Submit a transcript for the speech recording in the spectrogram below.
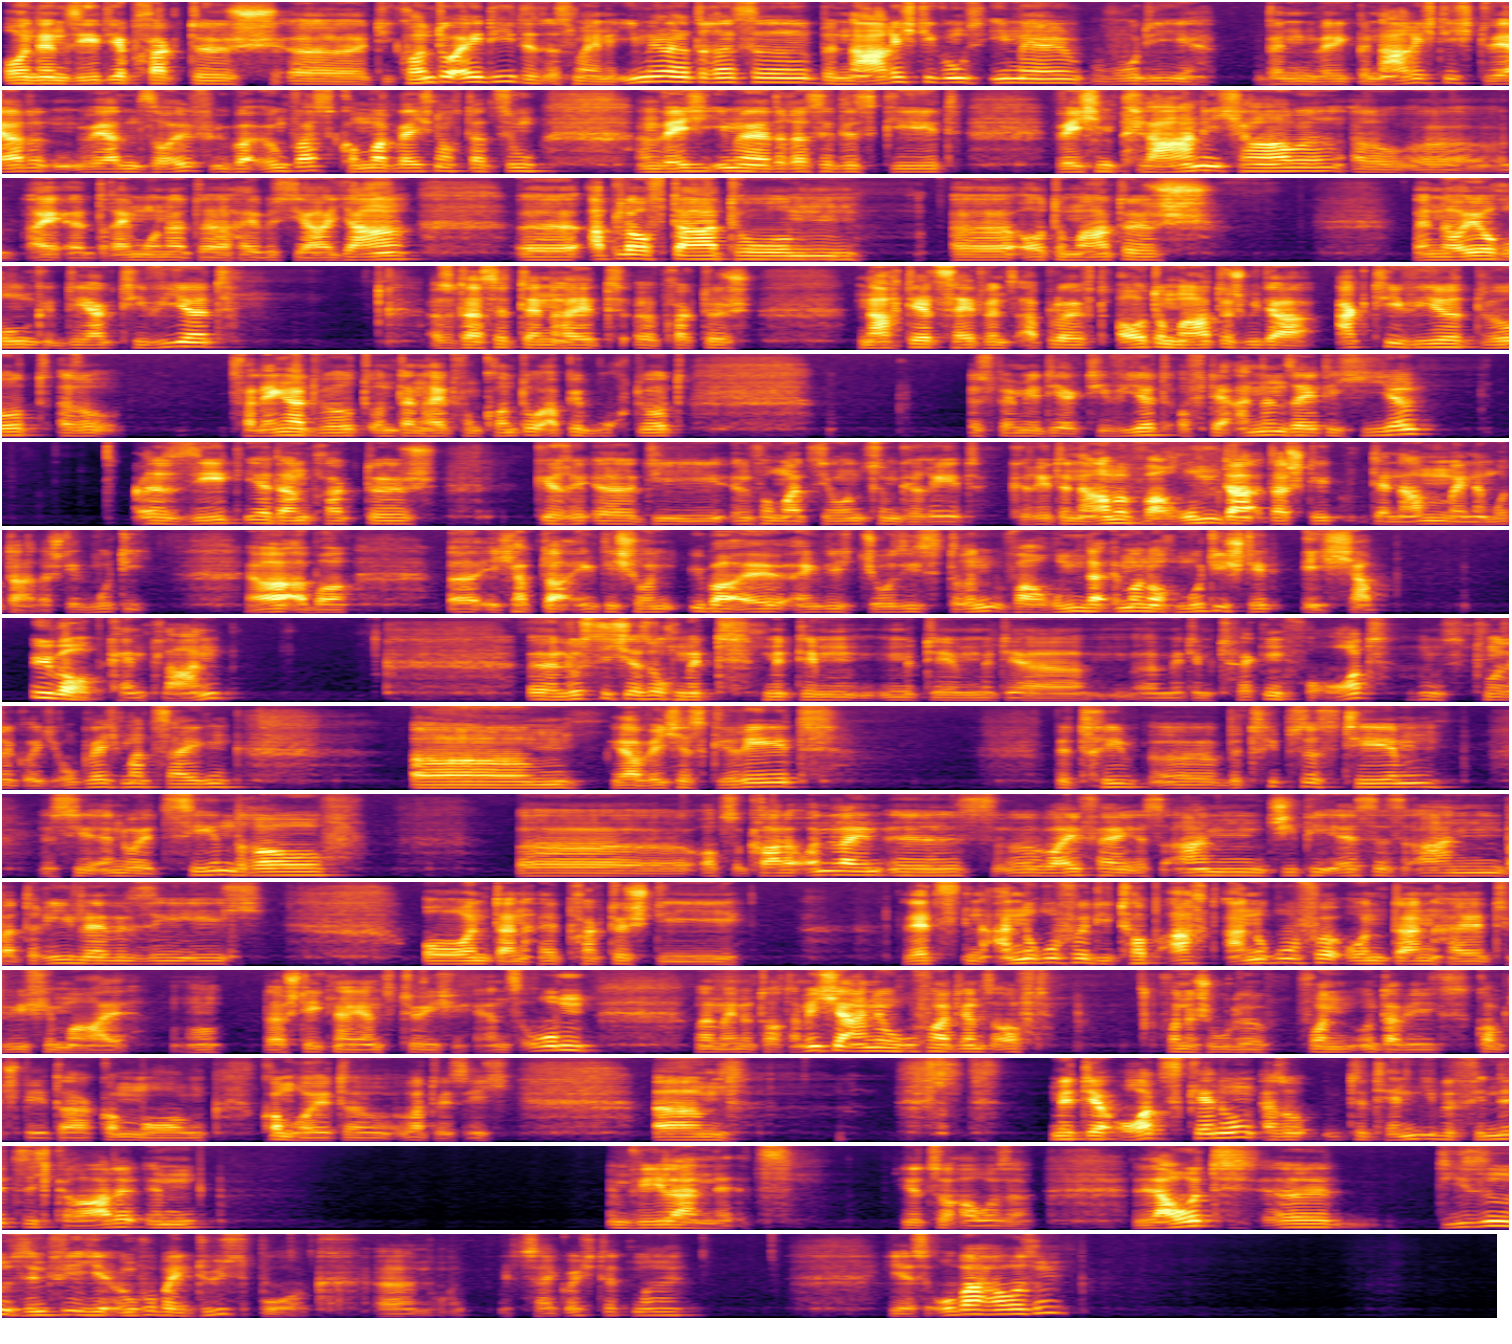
Und dann seht ihr praktisch äh, die Konto-ID, das ist meine E-Mail-Adresse, Benachrichtigungs-E-Mail, wo die, wenn, wenn ich benachrichtigt werden, werden soll über irgendwas, kommen wir gleich noch dazu, an welche E-Mail-Adresse das geht, welchen Plan ich habe, also äh drei Monate, halbes Jahr, Jahr, äh, Ablaufdatum, äh, automatisch Erneuerung deaktiviert. Also das ist dann halt äh, praktisch nach der Zeit, wenn es abläuft, automatisch wieder aktiviert wird, also verlängert wird und dann halt vom Konto abgebucht wird, ist bei mir deaktiviert. Auf der anderen Seite hier äh, seht ihr dann praktisch äh, die Informationen zum Gerät. Gerätename, warum da, da steht der Name meiner Mutter, da steht Mutti. Ja, aber äh, ich habe da eigentlich schon überall eigentlich Josies drin. Warum da immer noch Mutti steht, ich habe überhaupt keinen Plan. Äh, lustig ist auch mit, mit, dem, mit, dem, mit, der, äh, mit dem Tracken vor Ort. Das muss ich euch auch gleich mal zeigen. Ähm, ja, welches Gerät? Betrieb, äh, Betriebssystem. Ist hier Android 10 drauf. Äh, Ob es gerade online ist. Äh, Wi-Fi ist an. GPS ist an. Batterielevel sehe ich. Und dann halt praktisch die letzten Anrufe, die Top 8 Anrufe und dann halt wie viel Mal. Ja. Da steht na ganz natürlich ganz oben, weil meine Tochter mich ja angerufen hat ganz oft. Von der Schule, von unterwegs, kommt später, komm morgen, komm heute, was weiß ich. Ähm, mit der Ortskennung, also das Handy befindet sich gerade im, im WLAN-Netz hier zu Hause. Laut äh, diesem sind wir hier irgendwo bei Duisburg. Äh, ich zeige euch das mal. Hier ist Oberhausen.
